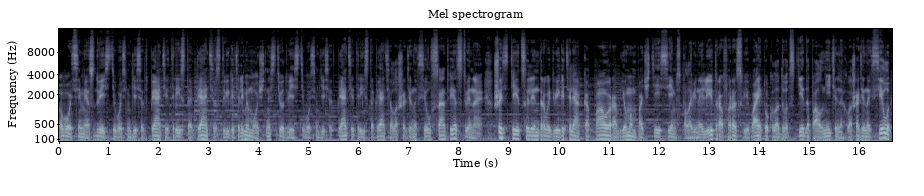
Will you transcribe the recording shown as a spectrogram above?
8S 285 и 305 с двигателями мощностью 280 175 и 305 лошадиных сил соответственно. Шестицилиндровый двигатель АК Power объемом почти 7,5 литров развивает около 20 дополнительных лошадиных сил,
